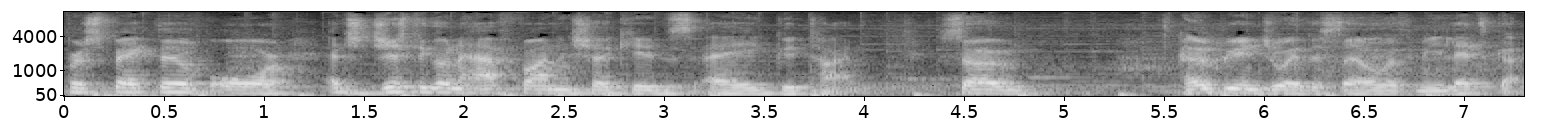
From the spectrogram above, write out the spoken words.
perspective, or it's just to have fun and show kids a good time. So, hope you enjoyed the sail with me. Let's go.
